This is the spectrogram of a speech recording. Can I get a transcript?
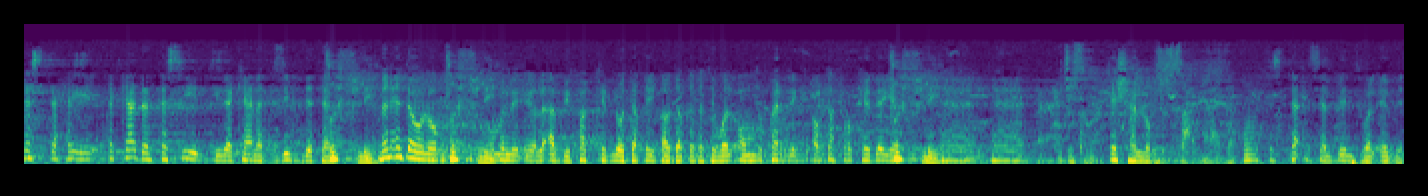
تستحي تكاد أن تسيل إذا كانت زبدة. طفلي. من عنده لغز طفلي. ومن الأب يفكر له دقيقة ودقيقتين والأم تفرك أو تفرك يديها طفلي. آه، آه، عجزنا إيش هاللغز الصعب هذا؟ وتستأنس البنت والابن.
